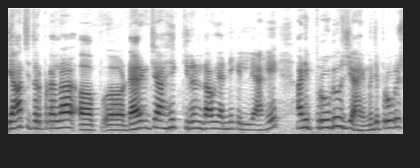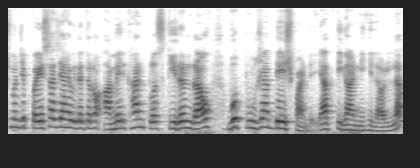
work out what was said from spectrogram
या चित्रपटाला डायरेक्ट जे आहे किरण राव यांनी केलेले आहे आणि प्रोड्यूस जे आहे म्हणजे प्रोड्यूस म्हणजे पैसा जे आहे विद्यार्थ्यांनो आमिर खान प्लस किरण राव व पूजा देशपांडे या तिघांनीही लावलेला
